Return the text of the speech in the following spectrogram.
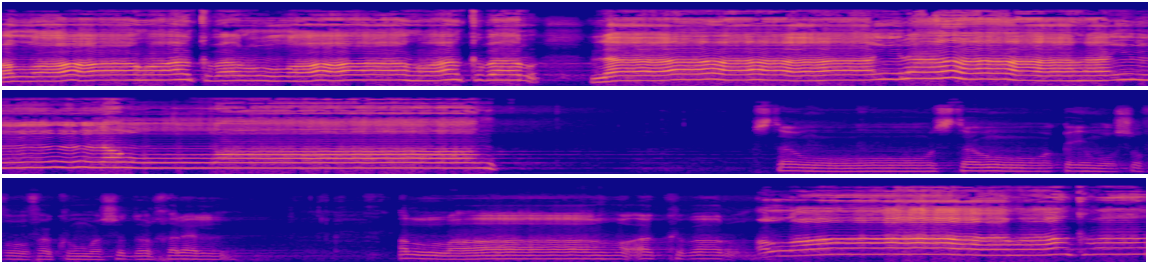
الله أكبر الله أكبر. لا إله إلا الله. استووا استووا وقيموا صفوفكم وسدوا الخلل. الله أكبر. الله أكبر.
